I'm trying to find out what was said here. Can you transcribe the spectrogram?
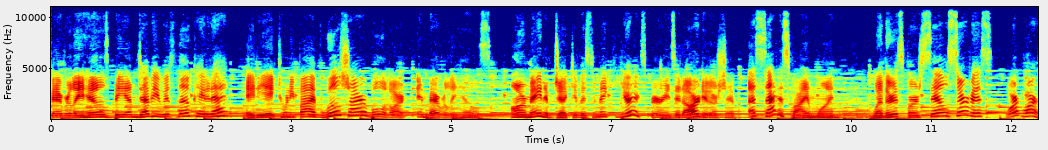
Beverly Hills BMW is located at 8825 Wilshire Boulevard in Beverly Hills. Our main objective is to make your experience at our dealership a satisfying one, whether it's for sales service or work.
